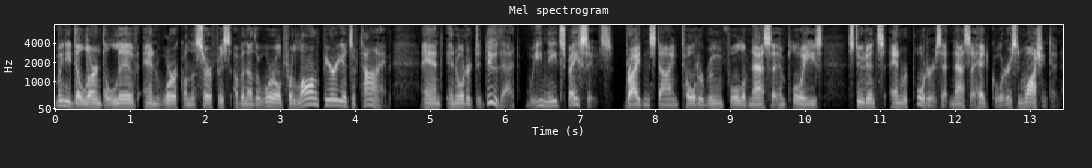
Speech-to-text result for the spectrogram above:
We need to learn to live and work on the surface of another world for long periods of time and in order to do that, we need spacesuits, Bridenstine told a roomful of NASA employees, students, and reporters at NASA headquarters in Washington.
